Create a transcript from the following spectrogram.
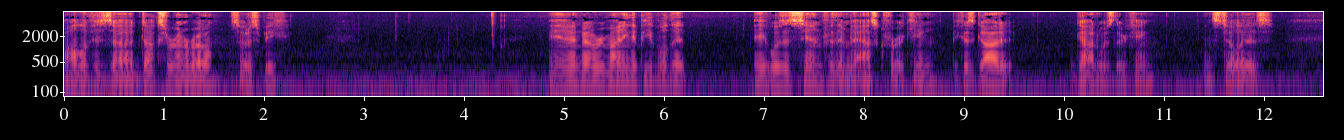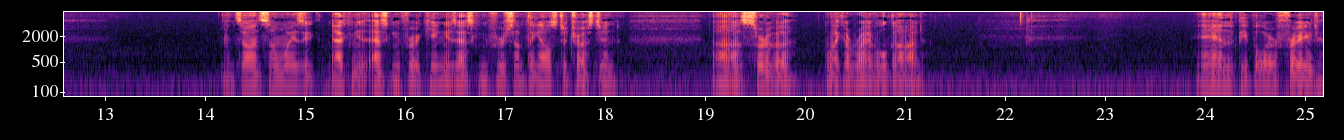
all of his uh, ducks are in a row, so to speak. And uh, reminding the people that it was a sin for them to ask for a king because God, God was their king, and still is. And so, in some ways, asking, asking for a king is asking for something else to trust in, uh, sort of a like a rival god. And the people are afraid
